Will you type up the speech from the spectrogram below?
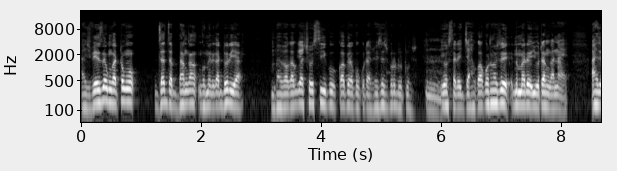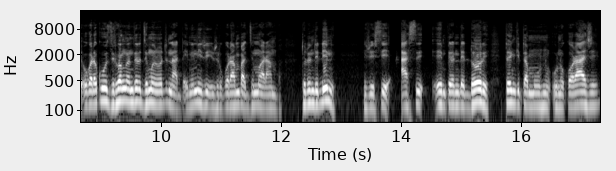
azvivese ungatongodzadza bhanga ngomereka doriya mbava kakuya chosiku kwapera kukuta zvese zviprodutuzvo mm. yosare jaho kakonaze nemari yotanga nayo asi ukada kuudzirwa nganzira dzimwe noti nada inini zviri kuramba dzimwaramba toto ndidini nizvisiye asi emprendedori tengita munhu unokoraje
